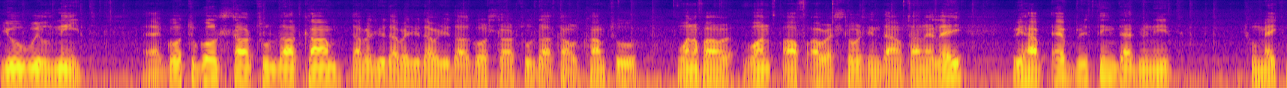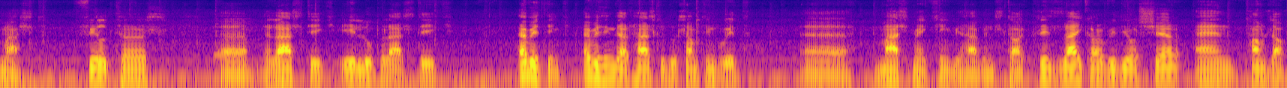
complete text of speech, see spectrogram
you will need. Uh, go to goldstartool.com www.goldstartool.com come to one of our one of our stores in downtown LA we have everything that you need to make masks filters uh, elastic e-loop elastic everything. Everything that has to do something with uh, mask making we have in stock. Please like our video share and thumbs up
